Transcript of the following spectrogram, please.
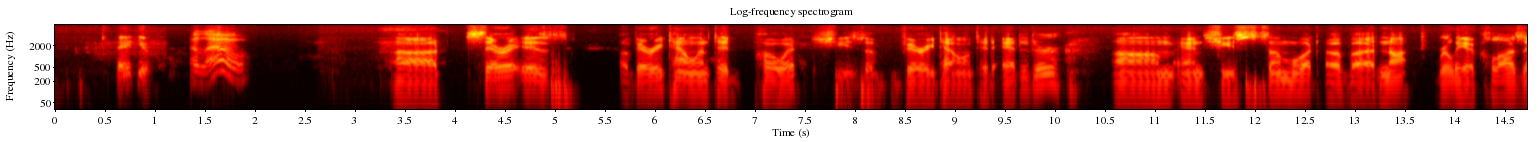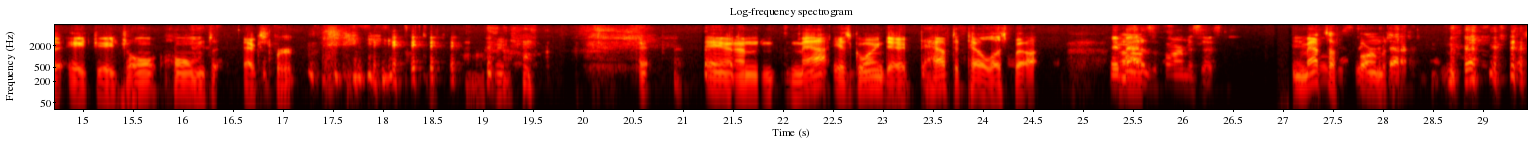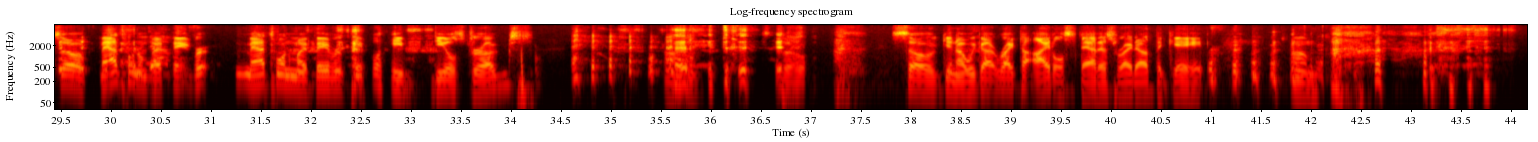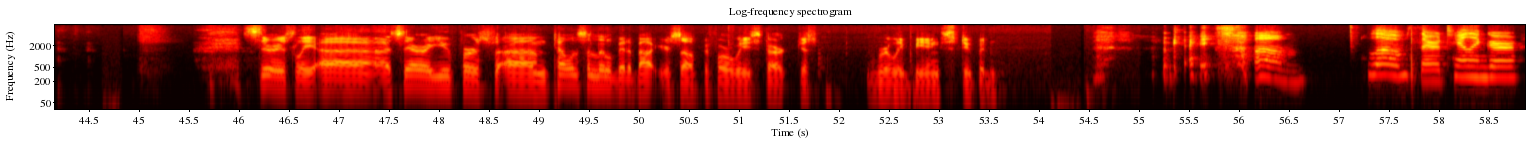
Thank you. Hello. Uh, Sarah is a very talented poet. She's a very talented editor, um, and she's somewhat of a not really a closet H. H. Holmes expert. and Matt is going to have to tell us, but hey, Matt uh, is a pharmacist. Matt's we'll a pharmacist. so Matt's one of my favorite. Matt's one of my favorite people. He deals drugs. Um, so, so you know, we got right to idle status right out the gate. Um, seriously, uh, Sarah, you first. Um, tell us a little bit about yourself before we start just really being stupid. okay. Um, hello, I'm Sarah Tantlinger.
